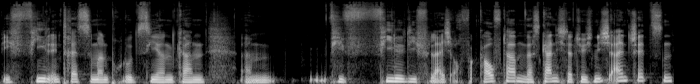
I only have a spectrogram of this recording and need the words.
wie viel Interesse man produzieren kann, ähm, wie viel die vielleicht auch verkauft haben. Das kann ich natürlich nicht einschätzen,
